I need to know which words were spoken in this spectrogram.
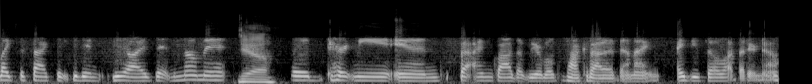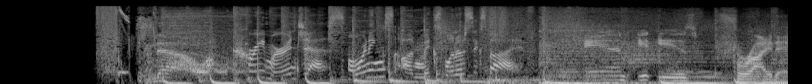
like the fact that he didn't realize it in the moment Yeah. did hurt me and but I'm glad that we were able to talk about it and I I do feel a lot better now. Now, 1065. And it is Friday.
